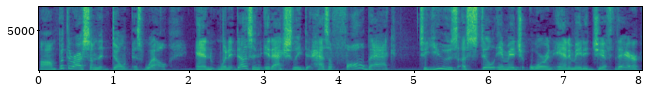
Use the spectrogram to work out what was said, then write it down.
Um, but there are some that don't as well. And when it doesn't, it actually has a fallback to use a still image or an animated GIF there.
